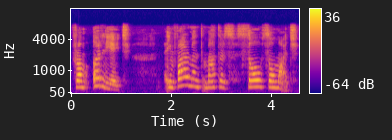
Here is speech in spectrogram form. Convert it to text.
from early age. Environment matters so so much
